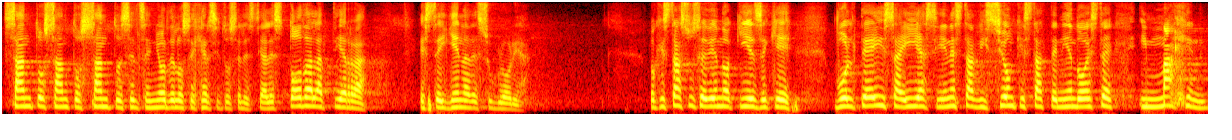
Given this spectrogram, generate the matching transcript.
Santo, santo, santo es el Señor de los ejércitos celestiales. Toda la tierra esté llena de su gloria. Lo que está sucediendo aquí es de que voltea Isaías y en esta visión que está teniendo, esta imagen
